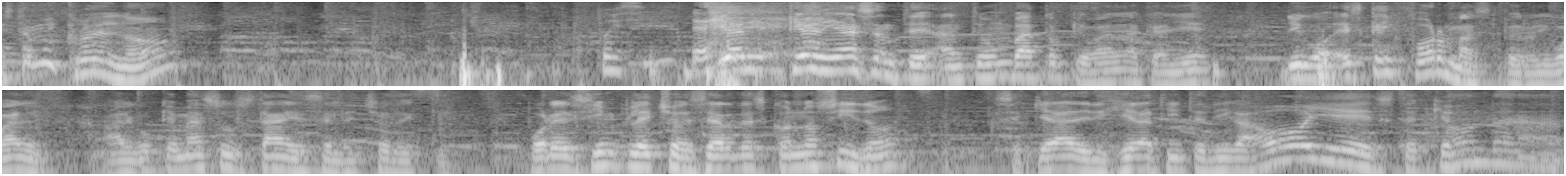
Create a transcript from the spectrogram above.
Está muy cruel, ¿no? pues sí. ¿Qué, haría- qué harías ante, ante un vato que va en la calle? Digo, es que hay formas, pero igual, algo que me asusta es el hecho de que, por el simple hecho de ser desconocido, se quiera dirigir a ti y te diga, oye, este, ¿qué onda?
